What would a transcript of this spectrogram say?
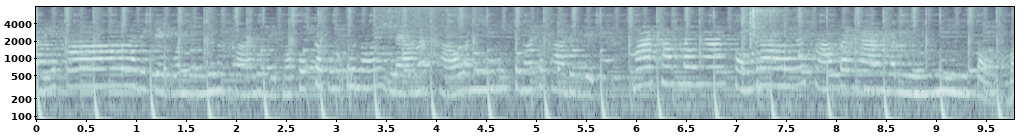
ัสดีค่ะ เด็กๆ วันนี้นะคะเด็กๆมาพบกับคุณครูน้อยอีกแล้วนะคะ วันนี้คุณครูน้อยจะพาเด็กๆ มาทำรายงานของเรานะคะรายงานวันนี้มีสองใบ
